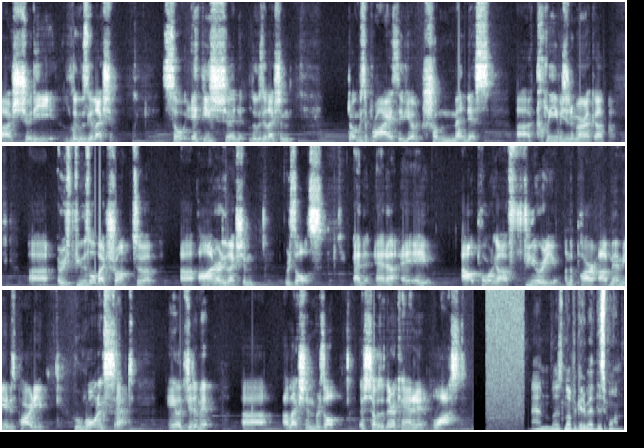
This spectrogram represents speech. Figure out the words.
uh, should he lose the election. So if he should lose the election, don't be surprised if you have a tremendous uh, cleavage in America, uh, a refusal by Trump to uh, honor the election results, and, and a, a outpouring of fury on the part of many in his party who won't accept a legitimate uh, election result that shows that their candidate lost. And let's not forget about this one.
